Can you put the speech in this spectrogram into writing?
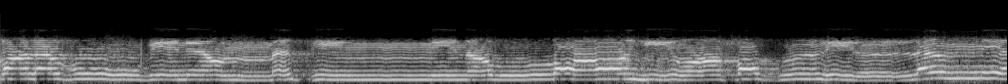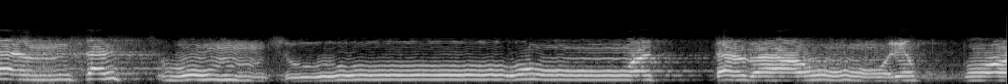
فانقلبوا بنعمة من الله وفضل لم يمسسهم سوء واتبعوا رضوان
